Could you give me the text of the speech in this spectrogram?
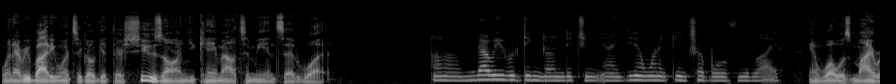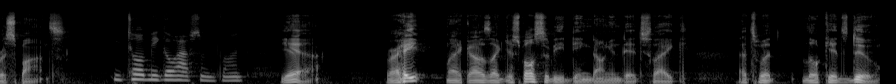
when everybody went to go get their shoes on, you came out to me and said, what? Um, that we were ding dong ditching, and I didn't want to get in trouble if we lied. And what was my response? You told me go have some fun. Yeah. Right? Like, I was like, you're supposed to be ding dong and ditch. Like, that's what little kids do.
